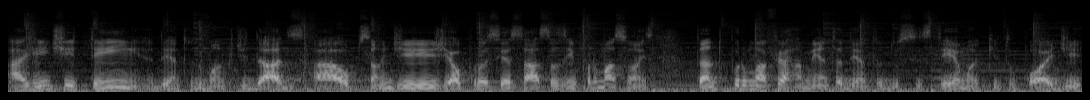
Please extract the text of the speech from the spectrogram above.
A gente tem dentro do banco de dados a opção de geoprocessar essas informações, tanto por uma ferramenta dentro do sistema que tu pode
